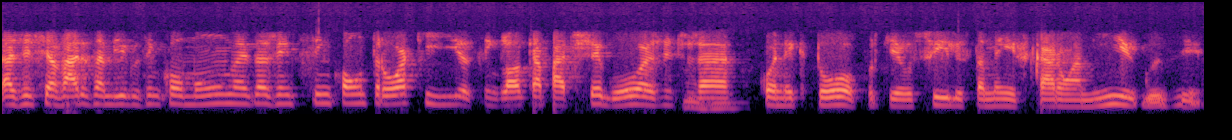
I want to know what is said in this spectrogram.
a gente tinha vários amigos em comum, mas a gente se encontrou aqui, assim, logo que a parte chegou, a gente uhum. já conectou, porque os filhos também ficaram amigos e,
